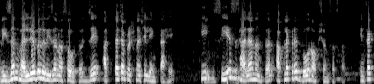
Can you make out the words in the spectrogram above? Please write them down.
रिझन व्हॅल्युएबल रिझन असं होतं जे आत्ताच्या प्रश्नाशी लिंक्ड आहे की सीएस झाल्यानंतर आपल्याकडे दोन ऑप्शन्स असतात. इनफॅक्ट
